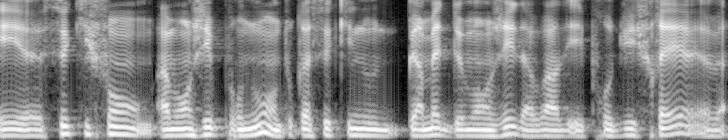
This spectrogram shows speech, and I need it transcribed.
Et euh, ceux qui font à manger pour nous, en tout cas ceux qui nous permettent de manger, d'avoir des produits frais, bah,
